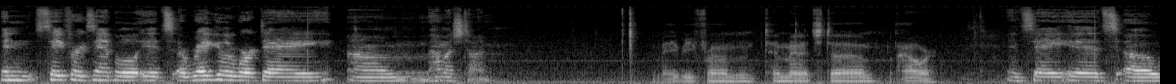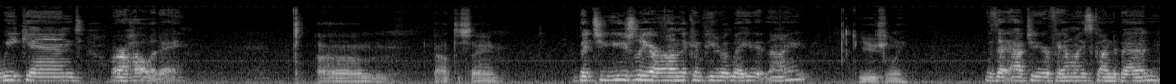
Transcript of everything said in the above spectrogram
And say, for example, it's a regular work day. Um, how much time? Maybe from 10 minutes to an hour. And say it's a weekend or a holiday. Um, about the same, But you usually are on the computer late at night. usually. Is that after your family's gone to bed?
